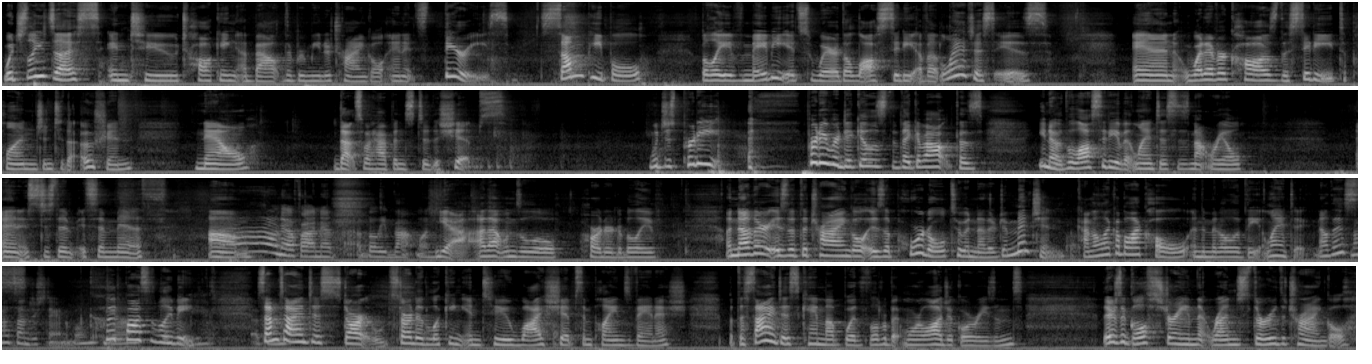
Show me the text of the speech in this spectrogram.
Which leads us into talking about the Bermuda Triangle and its theories. Some people believe maybe it's where the lost city of Atlantis is, and whatever caused the city to plunge into the ocean, now that's what happens to the ships. Which is pretty pretty ridiculous to think about cuz you know, the lost city of Atlantis is not real and it's just a it's a myth. Um I don't know if I know. Believe that one. yeah, uh, that one's a little harder to believe. Another is that the triangle is a portal to another dimension, kind of like a black hole in the middle of the Atlantic. Now this That's understandable. could yeah. possibly be. Some scientists start started looking into why ships and planes vanish, but the scientists came up with a little bit more logical reasons. There's a Gulf Stream that runs through the triangle.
